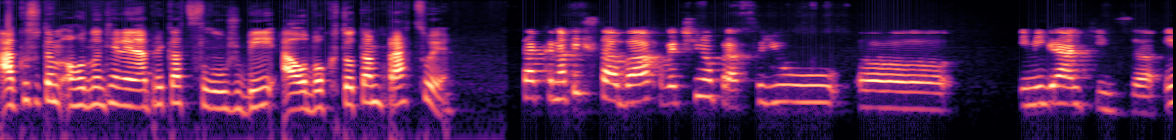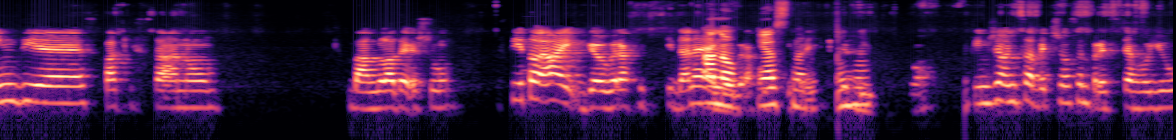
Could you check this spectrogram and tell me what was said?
A ako sú tam ohodnotené napríklad služby, alebo kto tam pracuje? Tak na tých stavbách väčšinou pracujú uh, imigranti z Indie, z Pakistánu, Bangladešu. Je to aj geograficky dané. Áno, jasné. Uh-huh. Tým, že oni sa väčšinou sem presťahujú,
